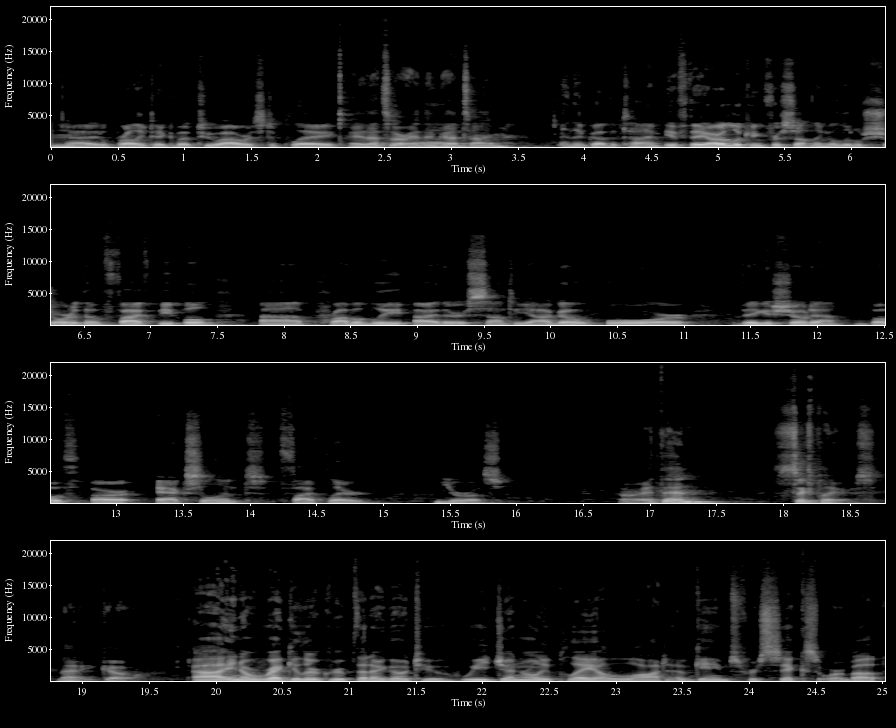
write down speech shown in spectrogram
Uh, it'll probably take about two hours to play Hey, that's all right. They've Um, got time. and they've got the time. If they are looking for something a little shorter, though, five people, uh, probably either Santiago or Vegas Showdown. Both are excellent five-player Euros. All right then, six players. Maddie, go. Uh, in a regular group that I go to, we generally play a lot of games for six or above.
